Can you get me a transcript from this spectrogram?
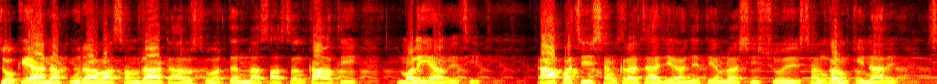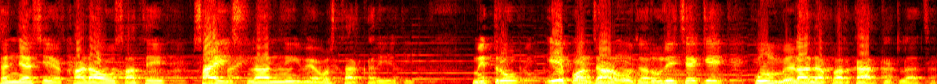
જો કે આના પુરાવા સમ્રાટ હર્ષવર્ધનના શાસનકાળથી મળી આવે છે. આ પછી શંકરાચાર્ય અને તેમના શિષ્યોએ સંગમ કિનારે સંન્યાસી અખાડાઓ સાથે શાહી સ્નાનની વ્યવસ્થા કરી હતી. મિત્રો, એ પણ જાણવું જરૂરી છે કે કુંભ મેળાના પ્રકાર કેટલા છે.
